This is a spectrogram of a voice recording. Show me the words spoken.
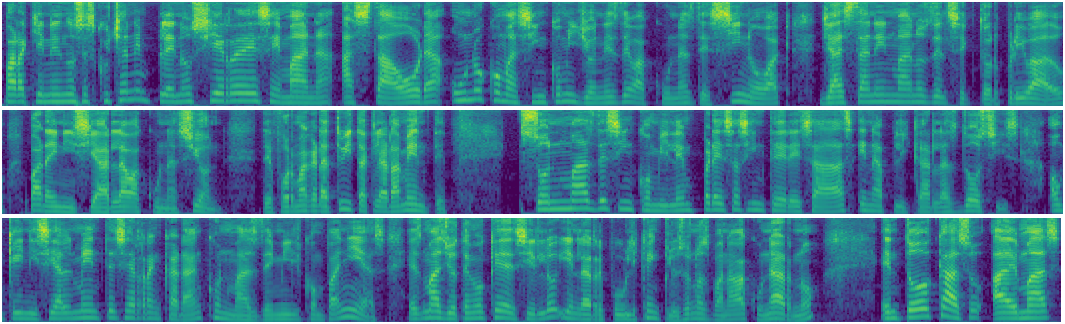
Para quienes nos escuchan en pleno cierre de semana, hasta ahora 1,5 millones de vacunas de Sinovac ya están en manos del sector privado para iniciar la vacunación, de forma gratuita claramente. Son más de 5.000 empresas interesadas en aplicar las dosis, aunque inicialmente se arrancarán con más de 1.000 compañías. Es más, yo tengo que decirlo y en la República incluso nos van a vacunar, ¿no? En todo caso, además,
